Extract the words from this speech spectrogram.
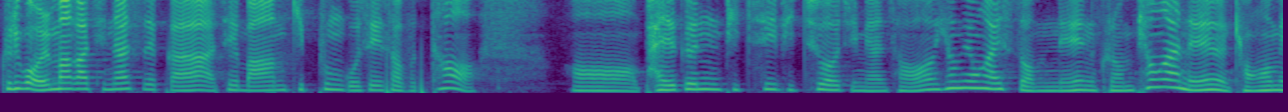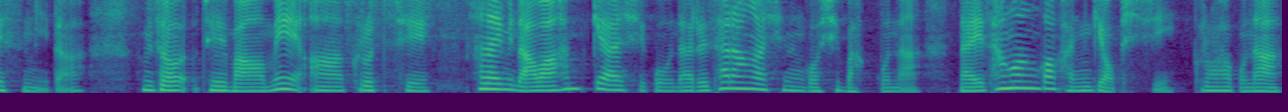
그리고 얼마가 지났을까 제 마음 깊은 곳에서부터 어, 밝은 빛이 비추어지면서 형용할 수 없는 그런 평안을 경험했습니다. 그래서 제 마음에 아 그렇지 하나님이 나와 함께 하시고 나를 사랑하시는 것이 맞구나. 나의 상황과 관계없이 그러하구나.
